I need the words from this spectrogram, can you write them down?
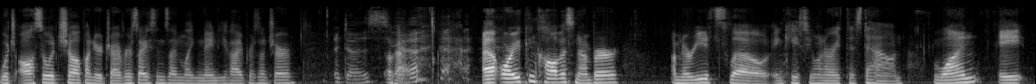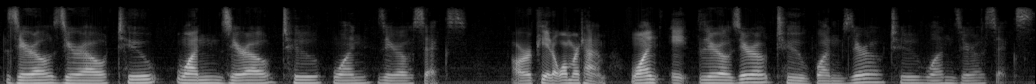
which also would show up on your driver's license. I'm like 95% sure. It does. Okay. Yeah. Uh, or you can call this number. I'm gonna read it slow in case you want to write this down. One eight zero zero two one zero two one zero six. I'll repeat it one more time. One eight zero zero two one zero two one zero six.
